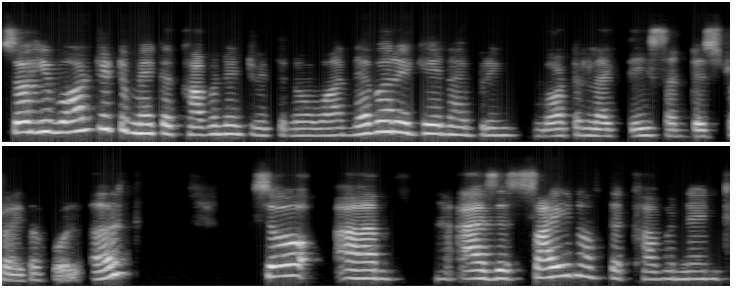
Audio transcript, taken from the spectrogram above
So he wanted to make a covenant with Noah. Never again I bring water like this and destroy the whole earth. So um, as a sign of the covenant,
